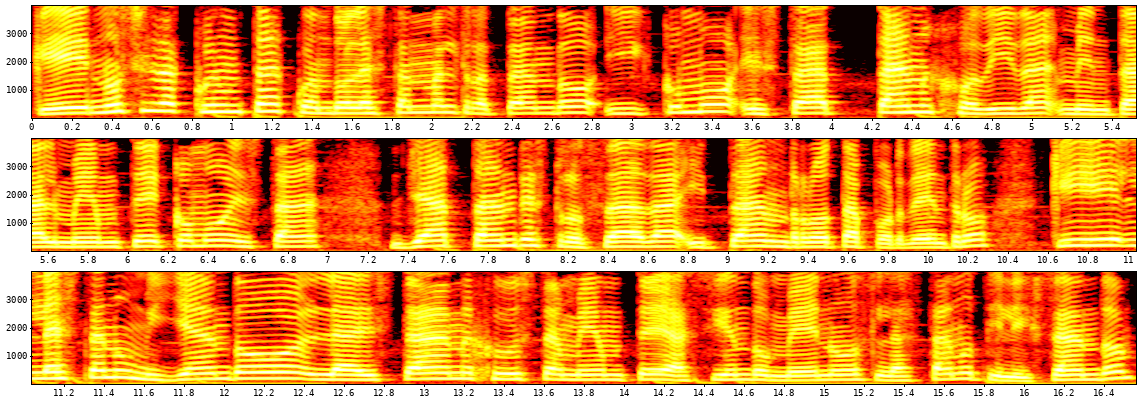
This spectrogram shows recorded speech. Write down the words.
que no se da cuenta cuando la están maltratando y cómo está tan jodida mentalmente, cómo está ya tan destrozada y tan rota por dentro, que la están humillando, la están justamente haciendo menos, la están utilizando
